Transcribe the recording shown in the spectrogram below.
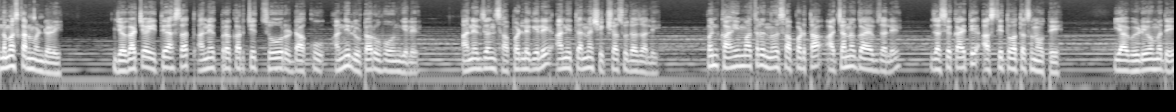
नमस्कार मंडळी. जगाच्या इतिहासात अनेक प्रकारचे चोर डाकू आणि लुटारू होऊन गेले. अनेक जण सापडले गेले आणि त्यांना शिक्षासुद्धा झाली. पण काही मात्र न सापडता अचानक गायब झाले जसे काय ते अस्तित्वातच नव्हते. या व्हिडिओमध्ये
